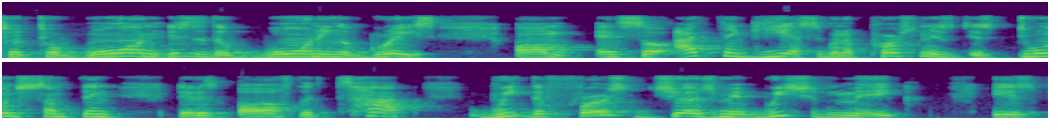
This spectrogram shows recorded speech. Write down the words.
to, to warn. This is the warning of grace. Um, and so I think, yes, when a person is, is doing something that is off the top, we, the first judgment we should make is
